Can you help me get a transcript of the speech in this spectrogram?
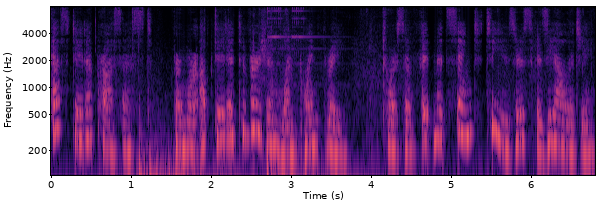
Test data processed. Firmware updated to version 1.3. Torso fitment synced to user's physiology.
